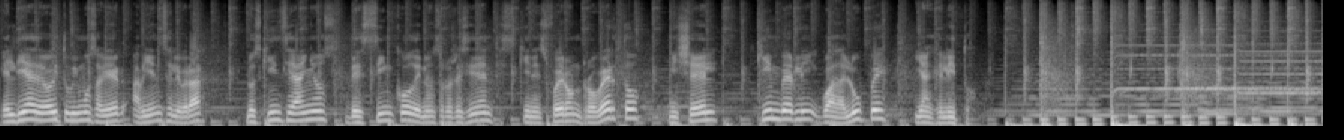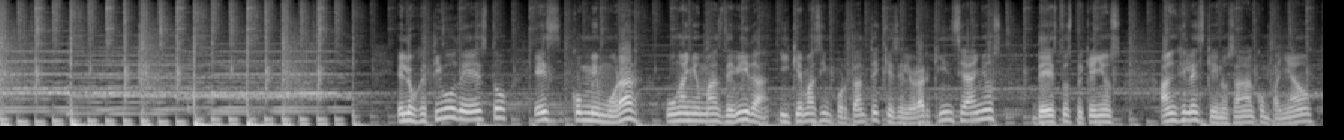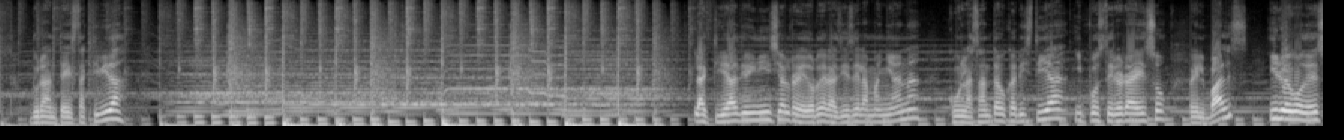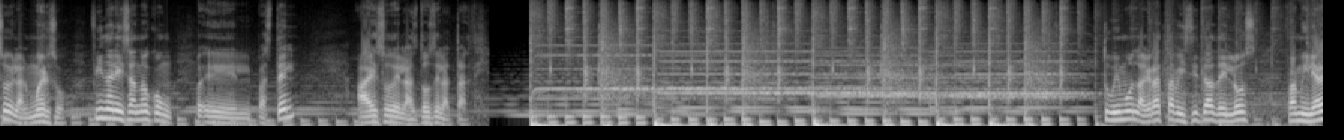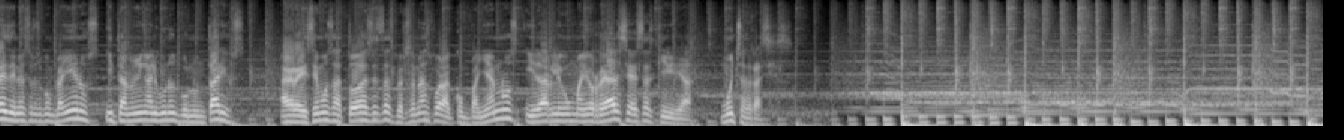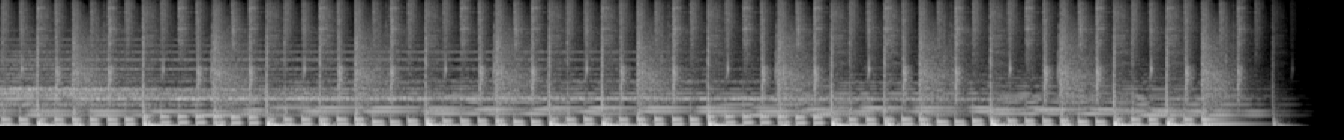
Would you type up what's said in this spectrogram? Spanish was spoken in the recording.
El día de hoy tuvimos a bien celebrar los 15 años de cinco de nuestros residentes, quienes fueron Roberto, Michelle, Kimberly, Guadalupe y Angelito. El objetivo de esto es conmemorar un año más de vida y qué más importante que celebrar 15 años de estos pequeños ángeles que nos han acompañado durante esta actividad. La actividad dio inicio alrededor de las 10 de la mañana con la Santa Eucaristía y posterior a eso el vals y luego de eso el almuerzo, finalizando con el pastel a eso de las 2 de la tarde. Tuvimos la grata visita de los familiares de nuestros compañeros y también algunos voluntarios. Agradecemos a todas estas personas por acompañarnos y darle un mayor realce a esta actividad. Muchas gracias.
